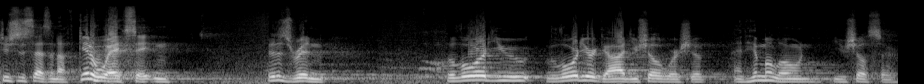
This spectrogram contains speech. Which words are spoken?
Jesus has enough. Get away, Satan. It is written, the Lord you the Lord your God you shall worship, and him alone you shall serve.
